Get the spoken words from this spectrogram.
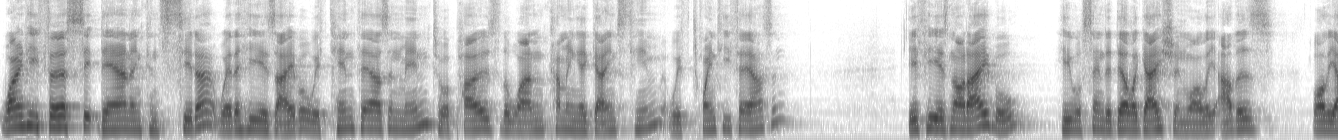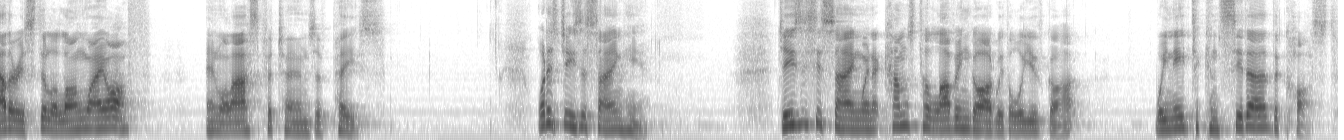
Won't he first sit down and consider whether he is able with 10,000 men to oppose the one coming against him with 20,000? If he is not able, he will send a delegation while the others while the other is still a long way off and will ask for terms of peace. What is Jesus saying here? Jesus is saying when it comes to loving God with all you've got, we need to consider the cost.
